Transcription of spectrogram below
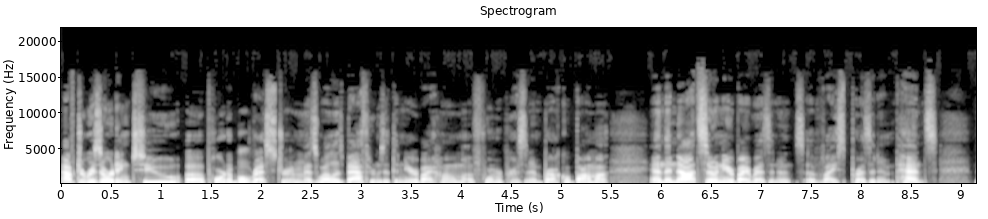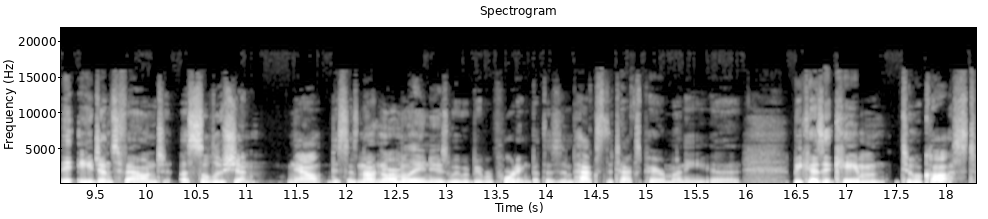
After resorting to a portable restroom, as well as bathrooms at the nearby home of former President Barack Obama and the not so nearby residence of Vice President Pence, the agents found a solution now, this is not normally news we would be reporting, but this impacts the taxpayer money uh, because it came to a cost.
